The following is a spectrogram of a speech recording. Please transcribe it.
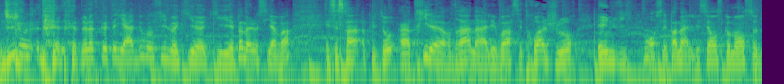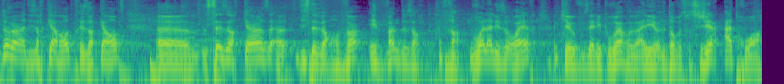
Du jour, de l'autre côté, il y a un nouveau film qui, euh, qui est pas mal aussi à voir. Et ce sera plutôt un thriller drame à aller voir. C'est 3 jours et une vie. Bon, c'est pas mal. Les séances commencent demain à 10h40, 13h40. Euh, 16h15, euh, 19h20 et 22h20. Voilà les horaires que vous allez pouvoir euh, aller dans votre CGR à 3.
